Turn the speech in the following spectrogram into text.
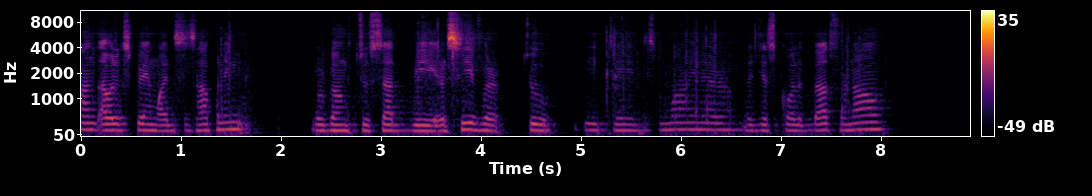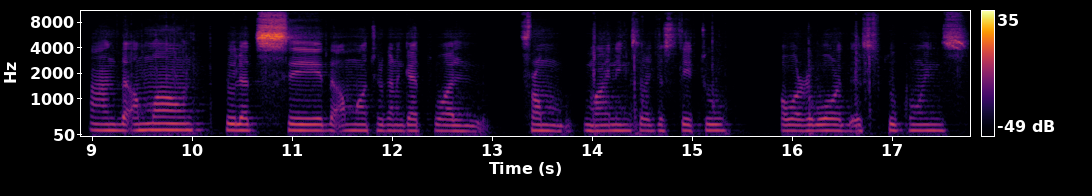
and I will explain why this is happening. We're going to set the receiver to details miner let's just call it that for now. And the amount to let's say the amount you're gonna get while from mining. So I just say two our reward is two coins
